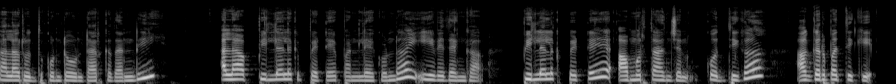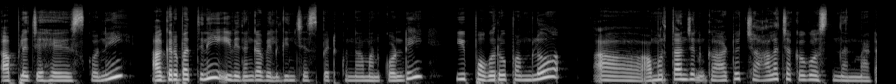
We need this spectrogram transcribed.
కళ్ళ రుద్దుకుంటూ ఉంటారు కదండి. అలా పిల్లలకి పెట్టే పని లేకుండా ఈ విధంగా పిల్లలకు పెట్టే అమృతాంజన్ కొద్దిగా అగరబత్తికి అప్లై చేసేసుకొని అగరబత్తిని ఈ విధంగా వెలిగించేసి పెట్టుకున్నాం అనుకోండి ఈ పొగ రూపంలో అమృతాంజన్ ఘాటు చాలా చక్కగా వస్తుందన్నమాట.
